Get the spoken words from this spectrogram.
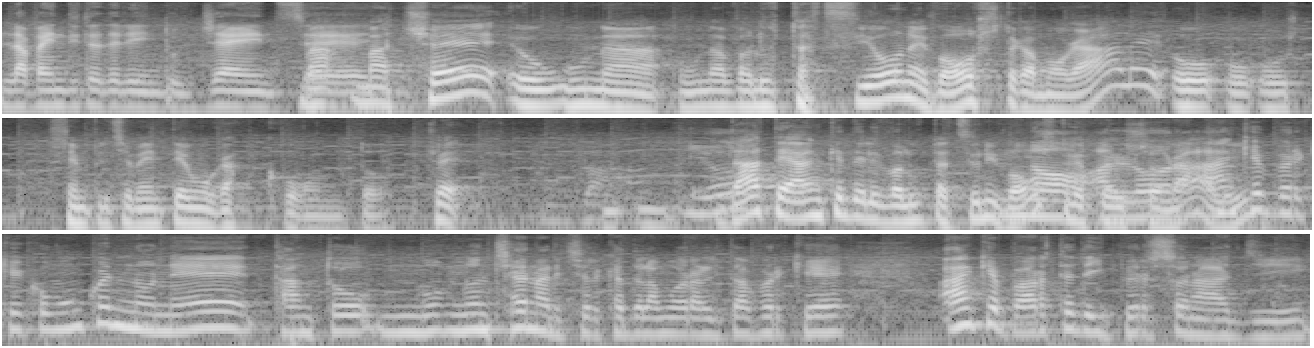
la vendita delle indulgenze. Ma, ma c'è una, una valutazione vostra morale o, o- o semplicemente un racconto? Cioè, Io- date anche delle valutazioni vostre no, personali? allora, anche perché comunque non è tanto, no- non c'è una ricerca della moralità perché anche parte dei personaggi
